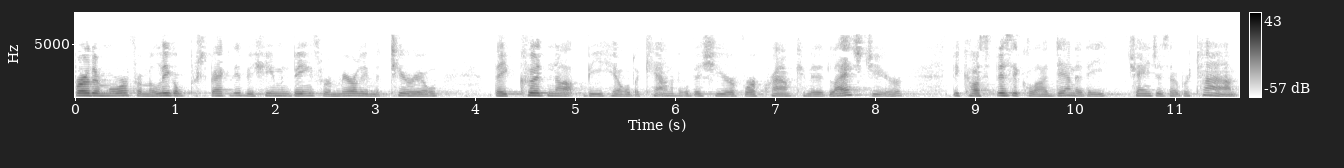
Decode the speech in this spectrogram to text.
Furthermore, from a legal perspective, if human beings were merely material, they could not be held accountable this year for a crime committed last year because physical identity changes over time.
